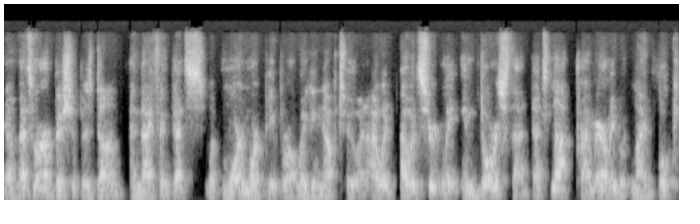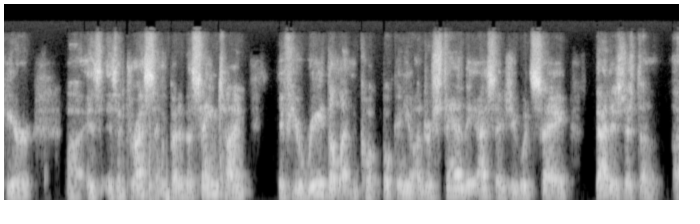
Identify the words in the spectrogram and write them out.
know that's what our bishop has done. And i think that's what more and more people are waking up to. And i would i would certainly endorse that. That's not primarily what my book here uh, is is addressing. But at the same time if you read the lenten cookbook and you understand the essays you would say that is just a, a,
